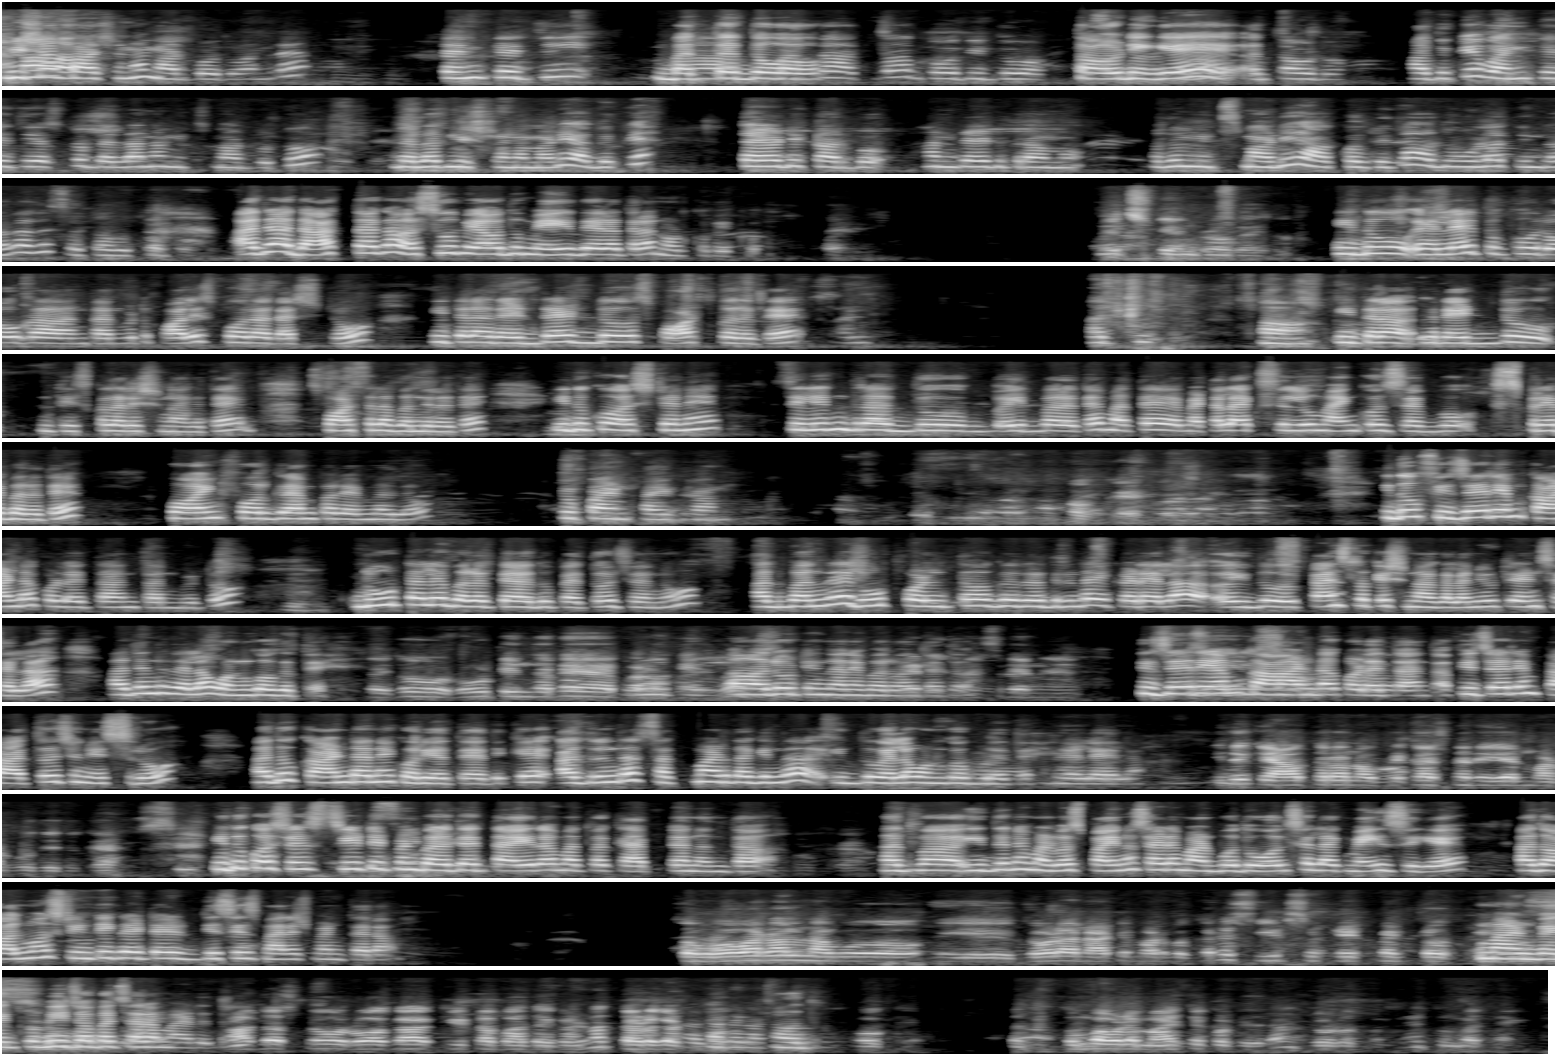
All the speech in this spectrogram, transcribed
ವಿಷ. ಪಾಶನ ಮಾಡ್ಬೋದು. ಅಂದ್ರೆ ಟೆನ್ ಕೆಜಿ ಭತ್ತದ್ದು ಅಥವಾ ಗೋಧಿದು ತೌಡಿಗೆ ಅದ್ ತೌಡು. ಅದಕ್ಕೆ ಒಂದ್ ಕೆಜಿ ಅಷ್ಟು ಬೆಲ್ಲನ ಮಿಕ್ಸ್ ಮಾಡ್ಬಿಟ್ಟು ಬೆಲ್ಲದ ಮಿಶ್ರಣ ಮಾಡಿ ಅದಕ್ಕೆ ತಯೋಡಿ ಕಾರ್ಬು ಹಂಡ್ರೆಡ್ ಗ್ರಾಮು ಅದನ್ನ ಮಿಕ್ಸ್ ಮಾಡಿ ಹಾಕೋದ್ರಿಂದ ಅದು ಹುಳ ತಿಂದಾಗ ಅದು ಸತ್ತೋಗುತ್ತೆ. ಅದೇ ಅದ್ ಹಾಕ್ದಾಗ ಹಸು ಯಾವ್ದು ಮೇಯ್ದೇ ಇರೋ ತರ ನೋಡ್ಕೋಬೇಕು. ಇದು. ಎಲೆ ತುಕ್ಕು ರೋಗ ಅಂತ ಅನ್ಬಿಟ್ಟು ಪಾಲಿಸ್ಪೋರ್ ಅದಷ್ಟು. ಈ ತರ ರೆಡ್ ರೆಡ್ ಸ್ಪಾಟ್ಸ್ ಬರುತ್ತೆ. ಅದು ಹಾ ಈ ತರ ರೆಡ್ ಡಿಸ್ಕಲರೇಷನ್ ಆಗುತ್ತೆ. ಸ್ಪಾಟ್ಸ್ ಎಲ್ಲ ಬಂದಿರುತ್ತೆ. ಇದಕ್ಕೂ ಅಷ್ಟೇನೆ ಸಿಲಿಂದ್ರದ್ದು ಇದ್ ಬರುತ್ತೆ. ಮತ್ತೆ ಮೆಟಲಾಕ್ಸಿಲ್ ಮ್ಯಾಂಕೋಸೆಬ್ ಸ್ಪ್ರೇ ಬರುತ್ತೆ. Point four gram per M L two point five gram okay ಇದು ಫಿಸೇರಿಯಂ ಕಾಂಡ ಕೊಳೆತ ಅಂತ ಅಂದ್ಬಿಟ್ಟು ರೂಟ್ ಅಲ್ಲೇ ಬರುತ್ತೆ ಅದು ಪೆಥೋಜನ್ ಅದ್ ಬಂದ್ರೆ ರೂಟ್ ಕೊಳ್ತೋಗಿರೋದ್ರಿಂದ ಈ ಕಡೆ ಎಲ್ಲ ಇದು ಟ್ರಾನ್ಸ್ಲೊಕೇಶನ್ ಆಗಲ್ಲ ನ್ಯೂಟ್ರಿಯೆಂಟ್ಸ್ ಎಲ್ಲ ಅದರಿಂದ ಇದೆಲ್ಲ ಒಣಗೋಗುತ್ತೆ. ಇದು ರೂಟ್ ಇಂದನೇ ಬರೋದು ರೂಟ್ ಇಂದಾನೆ ಏನ್ ಬರುವಂತದ್ದು ಹೆಸ್ರೇನು? ಕಾಂಡ ಕೊಳೆತ ಅಂತ. ಫಿಜೇರಿಯಂ ಪ್ಯಾಥೋಜನ್ ಹೆಸರು ಅದು ಕಾಂಡನೇ ಕೊರಿಯುತ್ತೆ ಅದಕ್ಕೆ. ಅದ್ರಿಂದ ಸಕ್ ಮಾಡ್ದಾಗಿಂದ ಇದು ಎಲ್ಲ ಒಣಗೋಗ್ಬಿಡುತ್ತೆ ಎಲೆ ಎಲ್ಲ. ಇದಕ್ಕೆ ಯಾವ ತರ ನಾವು ಪ್ರಿಕಾಷನರಿ ಏನ್ ಮಾಡ್ಬೋದು ಇದಕ್ಕೆ? ಇದಕ್ಕೂ ಅಷ್ಟೇ ಸಿ ಟ್ರೀಟ್ಮೆಂಟ್ ಬರುತ್ತೆ ತೈರಮ್ ಅಥವಾ ಕ್ಯಾಪ್ಟನ್ ಅಂತ. ಅಥವಾ ಇದನ್ನೇ ಮಾಡ್ಬೋದು ಸ್ಪೈನೋಸೈಡೆ ಮಾಡ್ಬೋದು ಹೋಲ್ಸೇಲ್ ಆಗಿ ಮೈಸಿಗೆ ಅದು ಆಲ್ಮೋಸ್ಟ್ ಇಂಟಿಗ್ರೇಟೆಡ್ ಡಿಸೀಸ್ ಮ್ಯಾನೇಜ್ಮೆಂಟ್ ತರ. ಸೊ ಓವರ್ ಆಲ್ ನಾವು ಈ ಜೋಳ ನಾಟಿ ಮಾಡ್ಬೇಕಾದ್ರೆ ಸೀಡ್ಸ್ ಟ್ರೀಟ್ಮೆಂಟ್ ಮಾಡಬೇಕು. ಬೀಜೋಪಚಾರ ಮಾಡಿದ್ರೆ. ಆದಷ್ಟು ರೋಗ ಕೀಟ ಬಾಧೆಗಳನ್ನ ತಡೆಗಟ್ಟಬಹುದು ಹೌದು ಓಕೆ ತುಂಬಾ ಒಳ್ಳೆ ಮಾಹಿತಿ ಕೊಟ್ಟಿದ್ರೆ ಜೋಳದ ಬಗ್ಗೆ ತುಂಬಾ ಥ್ಯಾಂಕ್ಸ್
